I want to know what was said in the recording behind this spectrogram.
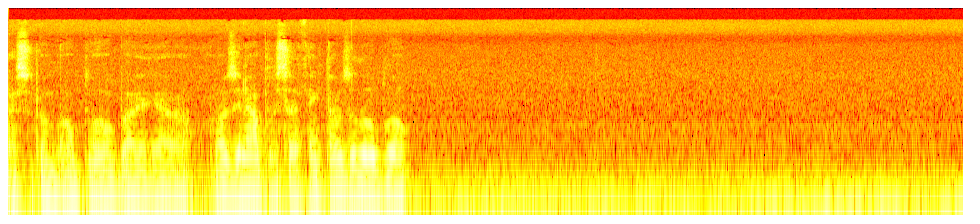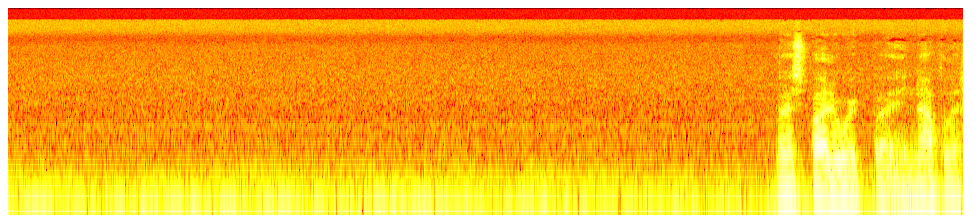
Nice little low blow by uh, Jose Napoles. I think that was a low blow. Body work by Napoles.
